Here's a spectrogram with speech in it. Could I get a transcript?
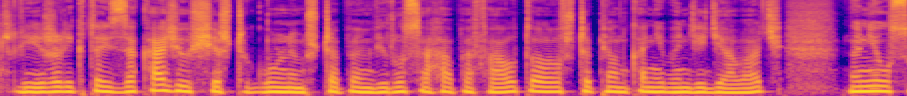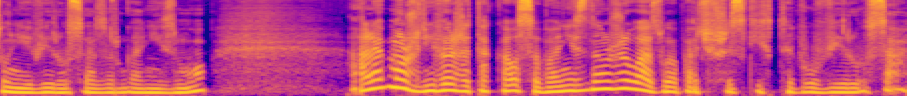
Czyli jeżeli ktoś zakaził się szczególnym szczepem wirusa HPV, to szczepionka nie będzie działać, no nie usunie wirusa z organizmu. Ale możliwe, że taka osoba nie zdążyła złapać wszystkich typów wirusa.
